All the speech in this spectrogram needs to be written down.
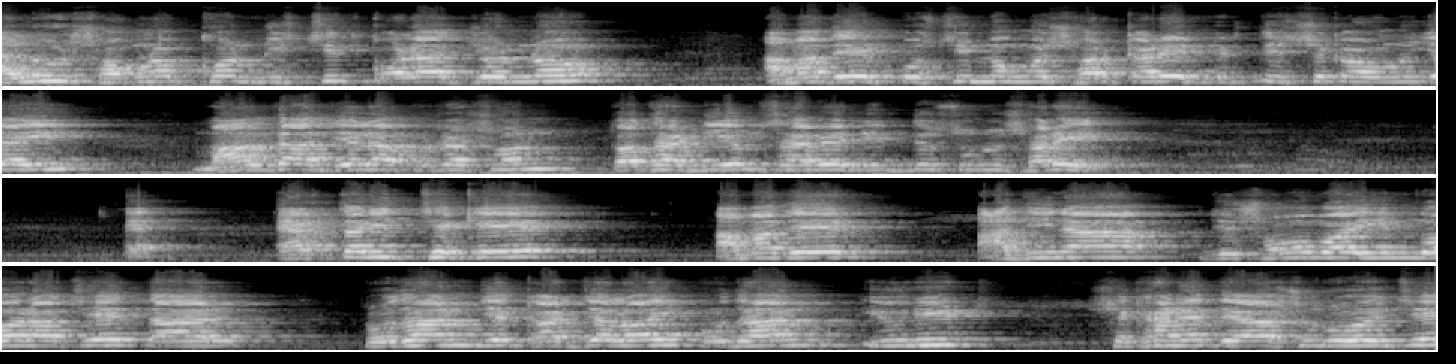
আলু সংরক্ষণ নিশ্চিত করার জন্য আমাদের পশ্চিমবঙ্গ সরকারের নির্দেশিকা অনুযায়ী মালদা জেলা প্রশাসন তথা ডিএম সাহেবের নির্দেশ অনুসারে এক তারিখ থেকে আমাদের আদিনা যে সমবায় হিমঘর আছে, তার প্রধান যে কার্যালয়, প্রধান ইউনিট সেখানে দেওয়া শুরু হয়েছে।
